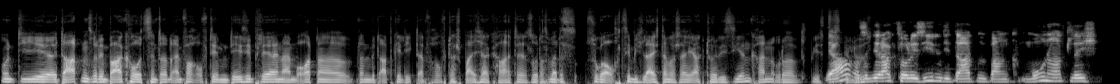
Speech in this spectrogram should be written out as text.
Und die Daten zu den Barcodes sind dann einfach auf dem Daisy-Player in einem Ordner dann mit abgelegt, einfach auf der Speicherkarte, so dass man das sogar auch ziemlich leicht dann wahrscheinlich aktualisieren kann, oder wie ist das Ja, gelöst? also wir aktualisieren die Datenbank monatlich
